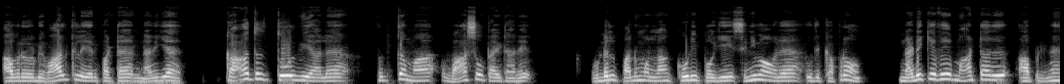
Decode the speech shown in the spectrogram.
அவருடைய வாழ்க்கையில ஏற்பட்ட நிறைய காதல் தோல்வியால சுத்தமா வாஷ் அவுட் ஆயிட்டாரு. உடல் பருமெல்லாம் கூடி போய் சினிமாவில் இதுக்கப்புறம் நடிக்கவே மாட்டாரு அப்படின்னு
